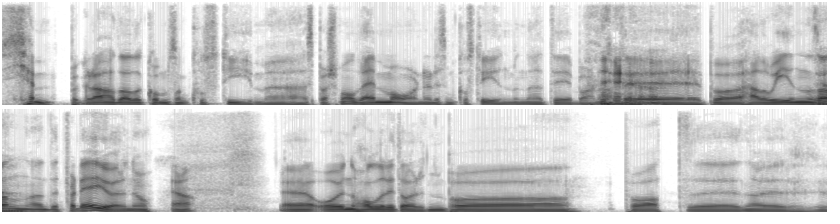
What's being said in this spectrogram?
kjempeglad da det kom sånn kostymespørsmål. Hvem ordner liksom kostymene til barna til, på halloween og sånn? For det gjør hun jo. Ja. Eh, og hun holder litt orden på, på at eh,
